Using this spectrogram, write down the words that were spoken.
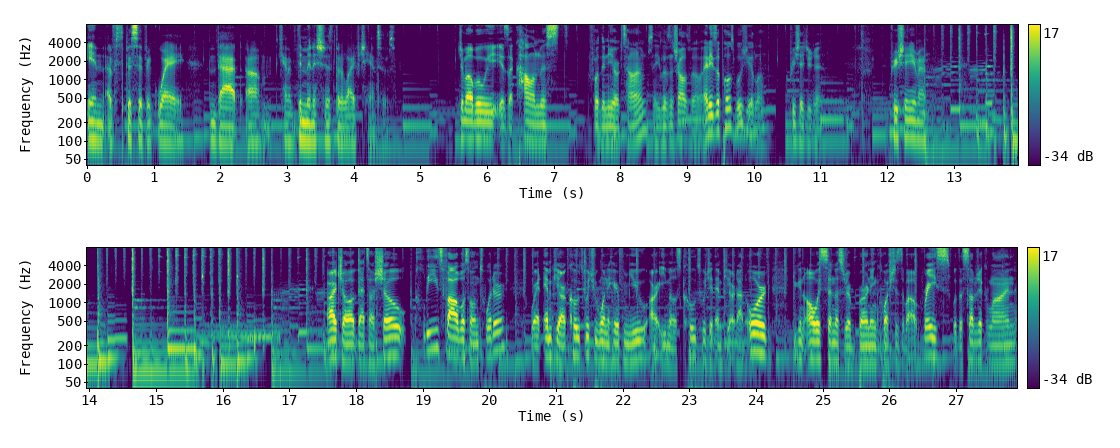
in a specific way that um, kind of diminishes their life chances. Jamelle Bouie is a columnist for the New York Times. He lives in Charlottesville, and he's a post Bougie alum. Appreciate you, Jan. Appreciate you, man. All right, y'all, that's our show. Please follow us on Twitter. We're at NPR Code Switch. We want to hear from you. Our email is codeswitch at npr.org. You can always send us your burning questions about race with the subject line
